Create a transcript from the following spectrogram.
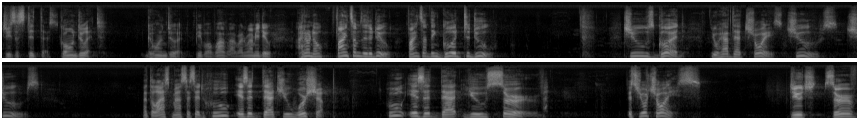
Jesus did this. Go and do it. Go and do it. People, what, what, what do you want me to do? I don't know. Find something to do. Find something good to do. Choose good. You have that choice. Choose. Choose. At the last Mass, I said, Who is it that you worship? Who is it that you serve? It's your choice. Do you serve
